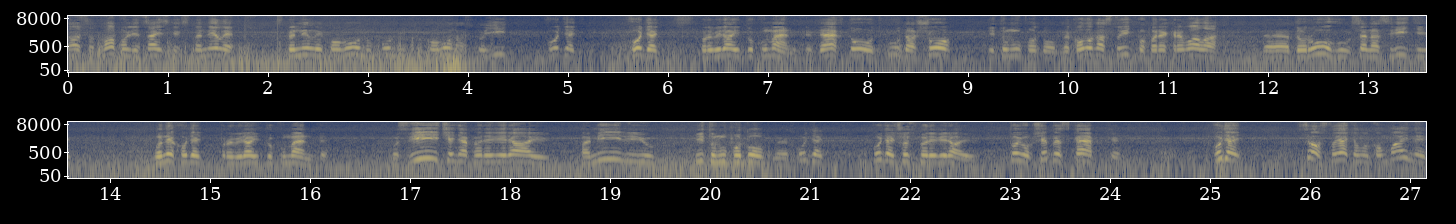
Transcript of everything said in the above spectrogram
Ось два поліцейських спинили, спинили колону, повністю колона стоїть, ходять, ходять, перевіряють документи, де хто, откуда, що і тому подобне. Колона стоїть, поперекривала е, дорогу, все на світі. Вони ходять, перевіряють документи. Посвідчення перевіряють, фамілію і тому подобне. Ходять, ходять щось перевіряють. Той взагалі без кепки. Ходять, все, стоять воно комбайни,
